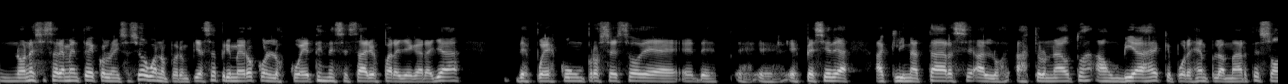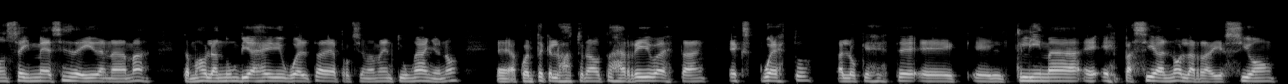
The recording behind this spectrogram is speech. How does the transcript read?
no necesariamente de colonización, bueno, pero empieza primero con los cohetes necesarios para llegar allá, después con un proceso de, eh, de, eh, especie de aclimatarse a los astronautas a un viaje que, por ejemplo, a Marte son seis meses de ida nada más. Estamos hablando de un viaje de vuelta de aproximadamente un año, ¿no? Eh, acuérdate que los astronautas arriba están expuestos a lo que es este, eh, el clima eh, espacial, ¿no? La radiación,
